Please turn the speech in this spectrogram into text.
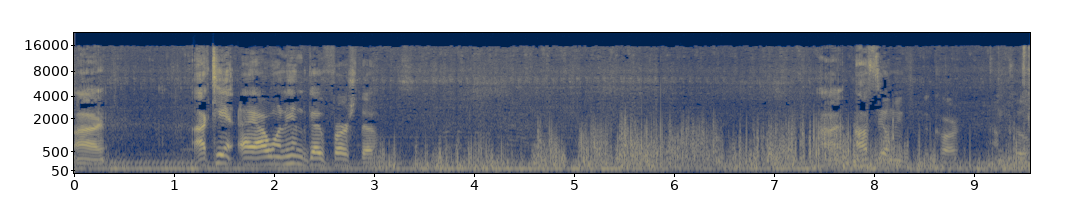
All right. I can't. Hey, I want him to go first, though. I'll film him from the car. I'm cool.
